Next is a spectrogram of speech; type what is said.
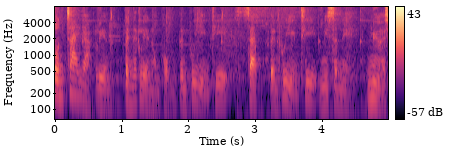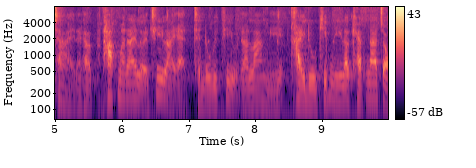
สนใจอยากเรียนเป็นนักเรียนของผม เป็นผู้หญิงที่แซ่บเป็นผู้หญิงที่มีเสน่ห์เหนือชายนะครับทักมาได้เลยที่ Line แอด t e n d e r w i c ที่อยู่ด้านล่างนี้ ใครดูคลิปนี้แล้วแคปหน้าจอ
